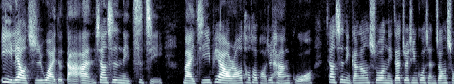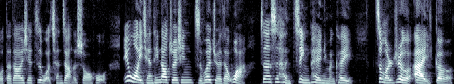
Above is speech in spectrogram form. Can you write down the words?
意料之外的答案，像是你自己买机票，然后偷偷跑去韩国，像是你刚刚说你在追星过程中所得到一些自我成长的收获。因为我以前听到追星，只会觉得哇，真的是很敬佩你们可以这么热爱一个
